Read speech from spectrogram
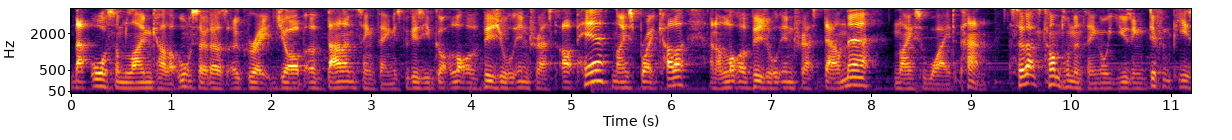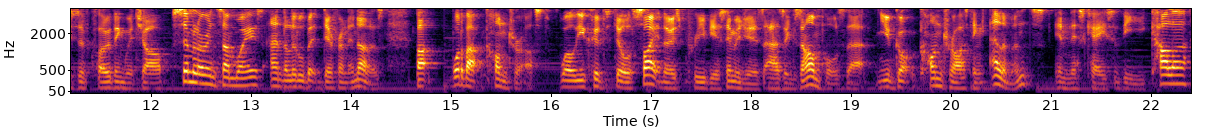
That awesome lime colour also does a great job of balancing things because you've got a lot of visual interest up here, nice bright colour, and a lot of visual interest down there, nice wide pan. So that's complementing or using different pieces of clothing which are similar in some ways and a little bit different in others. But what about contrast? Well, you could still cite those previous images as examples there. You've got contrasting elements, in this case the colour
